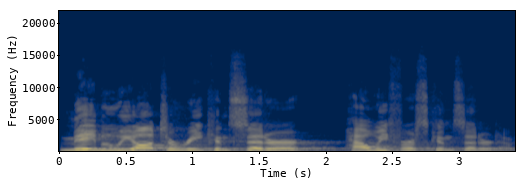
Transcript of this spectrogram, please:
Maybe we ought to reconsider how we first considered him.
